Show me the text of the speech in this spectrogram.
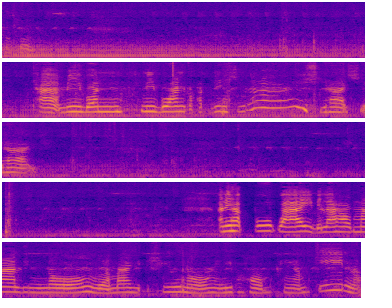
ทุกคนถ้ามีบอนมีบอนกับผัดดินขี้ไล่ขี้หายขี้หายอันนี้ครับปลูกไว้ เวลาเขามาลินน้องหรือมาชิวน้องนี่มีผักหอมแขมกินนะ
